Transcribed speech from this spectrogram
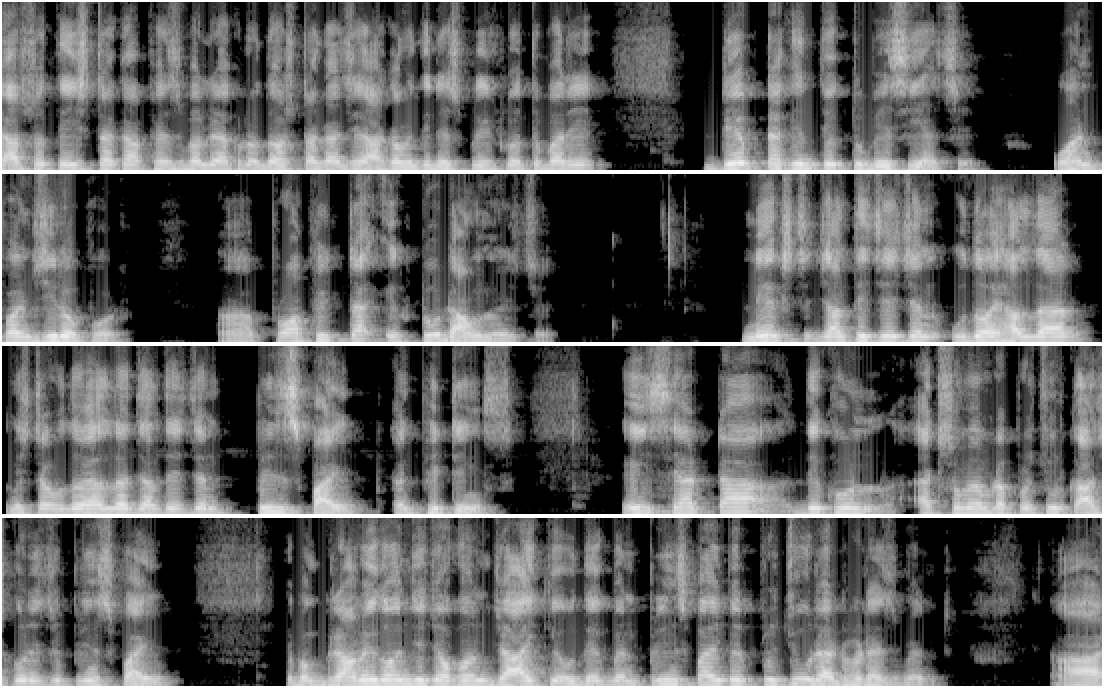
চারশো তেইশ টাকা ফেস ভ্যালু এখনও দশ টাকা আছে, আগামী দিনে স্প্লিট করতে পারে। ডেপটা কিন্তু একটু বেশি আছে ওয়ান পয়েন্ট জিরো ফোর প্রফিটটা একটু ডাউন হয়েছে। নেক্সট জানতে চেয়েছেন উদয় হালদার মিস্টার উদয় হালদার জানতে চেয়েছেন প্রিন্স পাইপ অ্যান্ড ফিটিংস এই শেয়ারটা দেখুন, একসময় আমরা প্রচুর কাজ করেছি প্রিন্স পাইপ এবং গ্রামেগঞ্জে যখন যায় কেউ দেখবেন প্রিন্স পাইপের প্রচুর অ্যাডভার্টাইজমেন্ট আর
